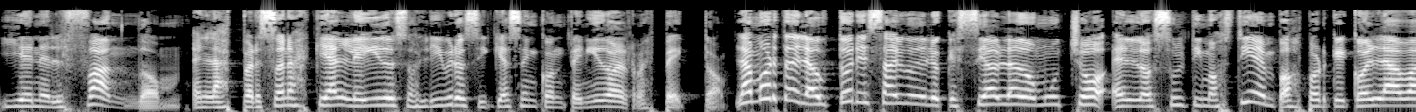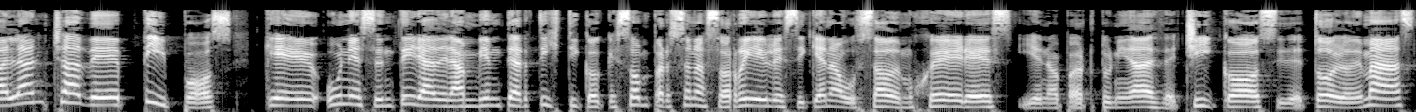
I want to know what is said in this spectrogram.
y en el fandom, en las personas que han leído esos libros y que hacen contenido al respecto. La muerte del autor es algo de lo que se ha hablado mucho en los últimos tiempos, porque con la avalancha de tipos que une se entera del ambiente artístico que son personas horribles y que han abusado de mujeres y en oportunidades de chicos y de todo lo demás,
